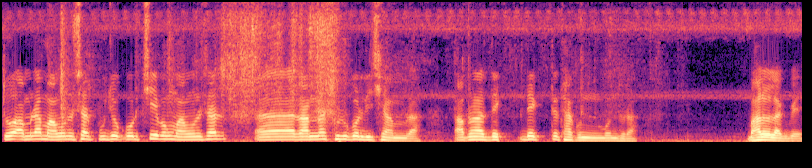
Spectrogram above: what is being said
তো আমরা মা মনসার পুজো করছি এবং মা মনসার আহ, রান্না শুরু করে দিচ্ছি আমরা। আপনারা দেখ- দেখতে থাকুন বন্ধুরা। ভালো লাগবে।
